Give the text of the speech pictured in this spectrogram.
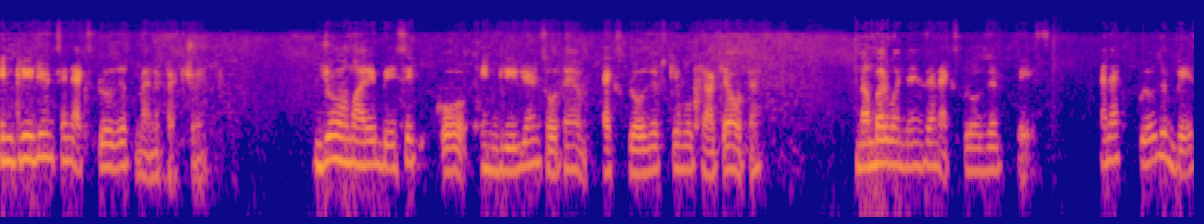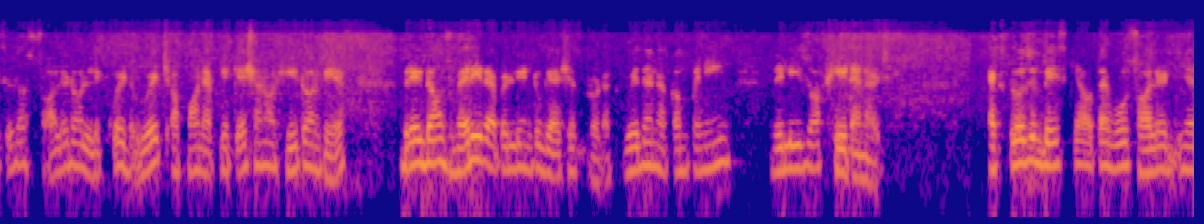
इंग्रेडिएंट्स इन एक्सप्लोजिव मैन्युफैक्चरिंग जो हमारे बेसिक को इंग्रेडिएंट्स होते हैं एक्सप्लोजिव के वो क्या क्या होते हैं? Number one is an explosive base An explosive base is a solid or liquid which, upon application or heat or wave, break down very rapidly into gaseous product with an accompanying release of heat energy. Explosive base क्या होता है वो सॉलिड या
